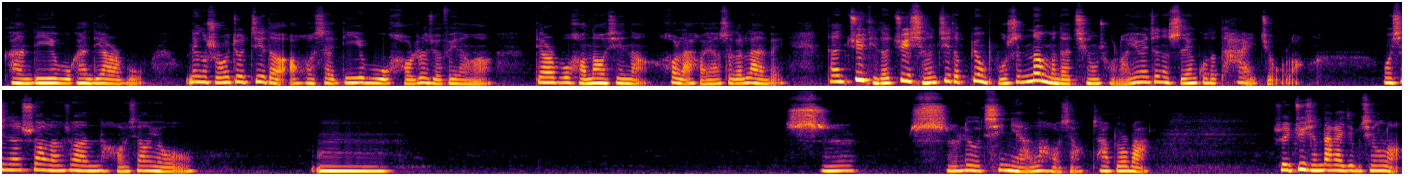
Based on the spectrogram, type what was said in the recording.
看第一部，看第二部。那个时候就记得，啊哇塞，第一部好热血沸腾啊，第二部好闹心呐。后来好像是个烂尾，但具体的剧情记得并不是那么的清楚了，因为真的时间过得太久了。我现在算了算，好像有。嗯，十十六七年了，好像差不多吧。所以剧情大概记不清了。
